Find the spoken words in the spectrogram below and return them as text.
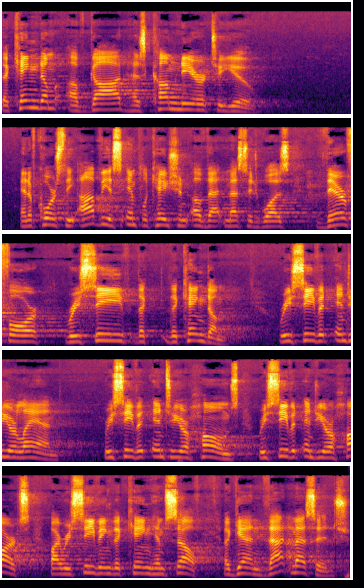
the kingdom of God has come near to you. And of course, the obvious implication of that message was therefore, receive the, the kingdom, receive it into your land, receive it into your homes, receive it into your hearts by receiving the king himself. Again, that message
